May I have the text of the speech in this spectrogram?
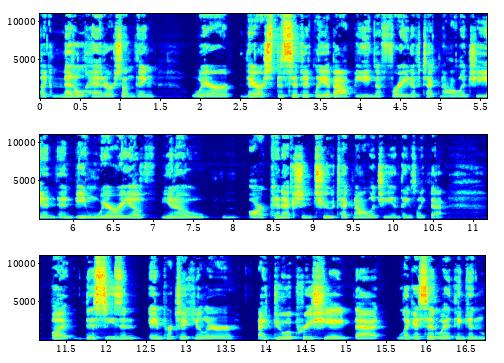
like Metalhead or something, where they're specifically about being afraid of technology and and being wary of you know our connection to technology and things like that. But this season in particular, I do appreciate that. Like I said, what I think in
